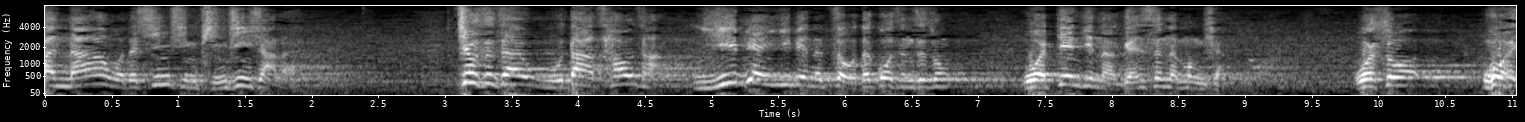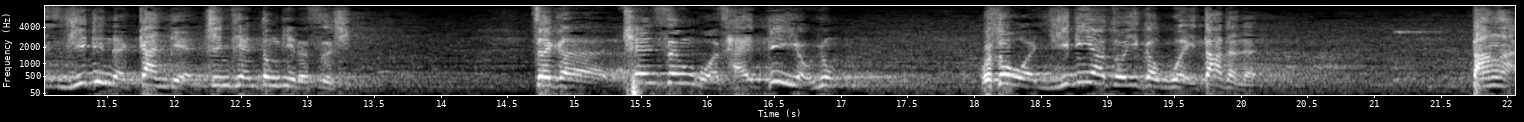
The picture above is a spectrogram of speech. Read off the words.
很难让我的心情平静下来，就是在五大操场一遍一遍的走的过程之中，我奠定了人生的梦想。我说，我一定得干点惊天动地的事情。这个天生我材必有用。我说，我一定要做一个伟大的人。当然，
